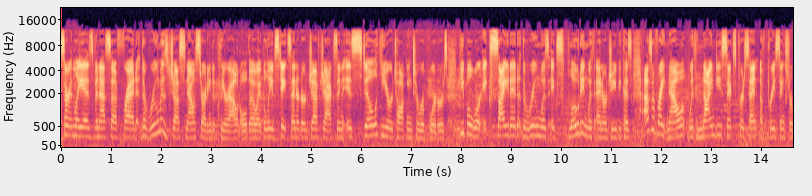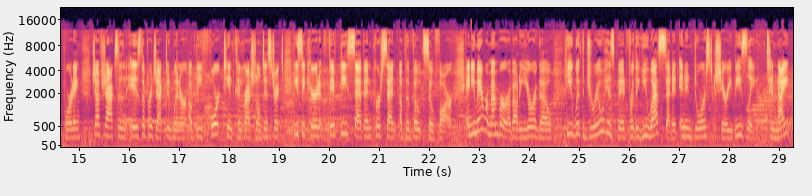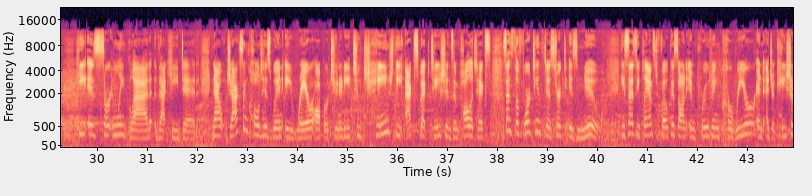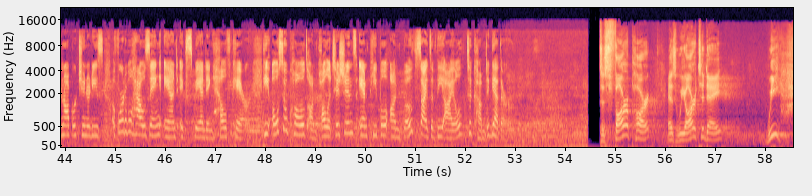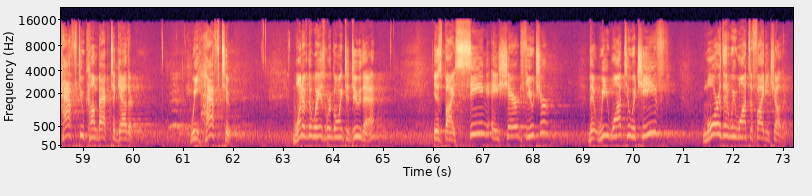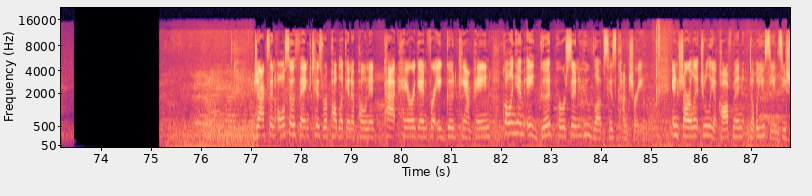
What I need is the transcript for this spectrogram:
Certainly is, Vanessa, Fred. The room is just now starting to clear out, although I believe State Senator Jeff Jackson is still here talking to reporters. People were excited. The room was exploding with energy because, as of right now, with 96% of precincts reporting, Jeff Jackson is the projected winner of the 14th congressional district. He secured 57% of the votes so far. And you may remember about a year ago, he withdrew his bid for the U.S. Senate and endorsed Cheri Beasley. Tonight, he is certainly glad that he did. Now, Jackson called his win a rare opportunity to change the expectations in politics since the 14th district is new. He says he plans to focus on improving career and education opportunities, affordable housing, and expanding health care. He also called on politicians and people on both sides of the aisle to come together. As far apart as we are today, we have to come back together. We have to. One of the ways we're going to do that is by seeing a shared future that we want to achieve more than we want to fight each other. Jackson also thanked his Republican opponent, Pat Harrigan, for a good campaign, calling him a good person who loves his country. In Charlotte, Julia Kaufman, WCNC.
